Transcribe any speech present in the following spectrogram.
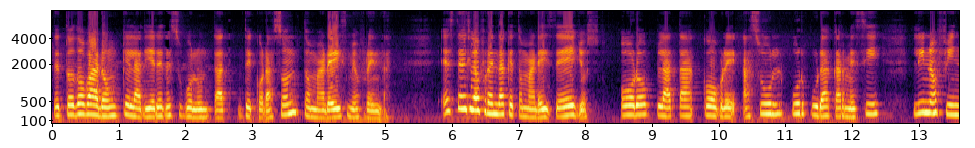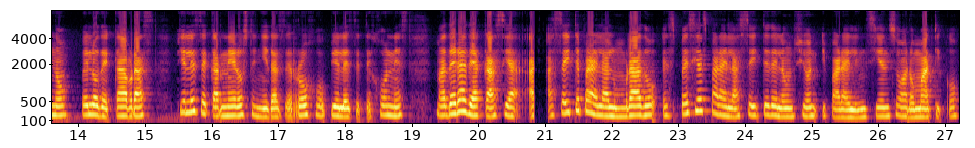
de todo varón que la diere de su voluntad de corazón tomaréis mi ofrenda. Esta es la ofrenda que tomaréis de ellos, oro, plata, cobre, azul, púrpura, carmesí, lino fino, pelo de cabras, pieles de carneros teñidas de rojo, pieles de tejones, madera de acacia, aceite para el alumbrado, especias para el aceite de la unción y para el incienso aromático,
